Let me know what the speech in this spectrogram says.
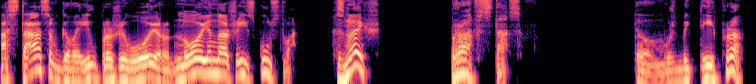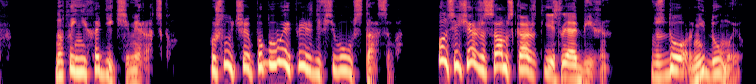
А Стасов говорил про живое, родное наше искусство. Знаешь, прав Стасов. Да, может быть, ты и прав, но ты не ходи к Семирадскому. Уж лучше побывай прежде всего у Стасова. Он сейчас же сам скажет, если обижен. Вздор, не думаю.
